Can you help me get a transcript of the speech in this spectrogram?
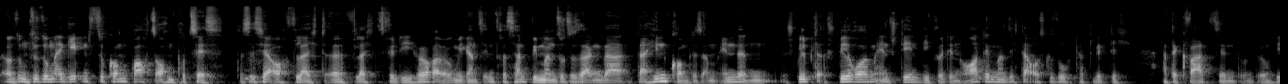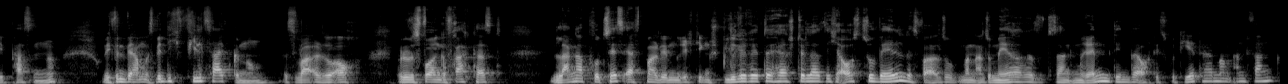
also um zu so einem Ergebnis zu kommen, braucht es auch einen Prozess. Das ist ja auch vielleicht, äh, vielleicht für die Hörer irgendwie ganz interessant, wie man sozusagen da dahin kommt, dass am Ende Spiel, Spielräume entstehen, die für den Ort, den man sich da ausgesucht hat, wirklich adäquat sind und irgendwie passen. Ne? Und ich finde, wir haben uns wirklich viel Zeit genommen. Es war also auch, weil du das vorhin gefragt hast, langer Prozess, erstmal den richtigen Spielgerätehersteller sich auszuwählen. Das war also, man also mehrere sozusagen im Rennen, mit denen wir auch diskutiert haben am Anfang.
